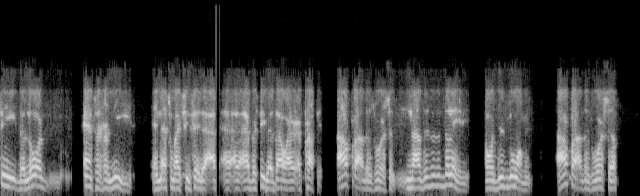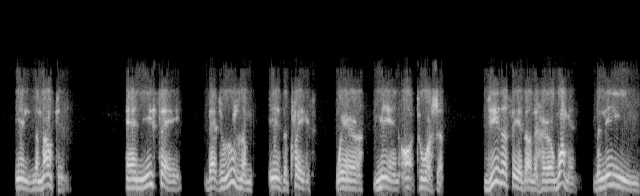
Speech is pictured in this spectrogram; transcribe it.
See, the Lord answered her need, and that's why she said, "I I, I perceive that thou art a prophet." Our fathers worship. Now, this is the lady, or this is the woman. Our fathers worship in the mountain. And ye say that Jerusalem is the place where men ought to worship. Jesus said unto her, Woman, believe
